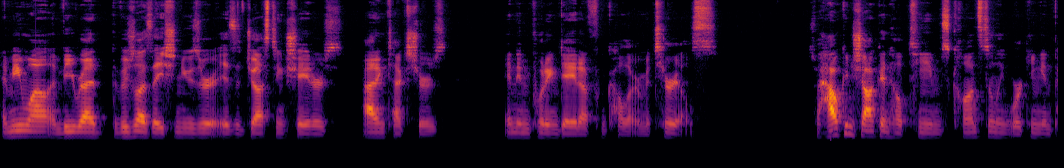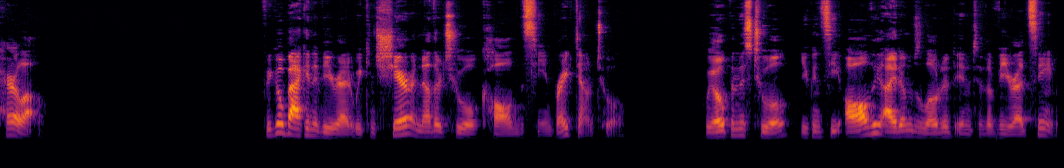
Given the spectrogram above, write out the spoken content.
And meanwhile, in VRED, the visualization user is adjusting shaders, adding textures, and inputting data from color and materials. So how can Shotgun help teams constantly working in parallel? If we go back into VRED, we can share another tool called the Scene Breakdown tool. If we open this tool, you can see all the items loaded into the VRED scene.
